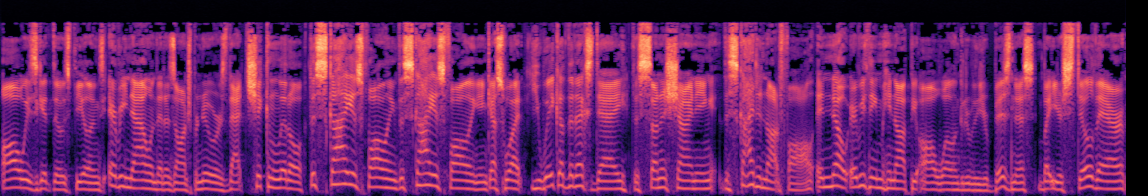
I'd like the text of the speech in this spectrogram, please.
always get those feelings every now and then as entrepreneurs, that chicken little, the sky is falling, the sky is falling. And guess what? You wake up the next day, the sun is shining, the sky did not fall. And no, everything may not be all well and good with your business, but you're still there.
